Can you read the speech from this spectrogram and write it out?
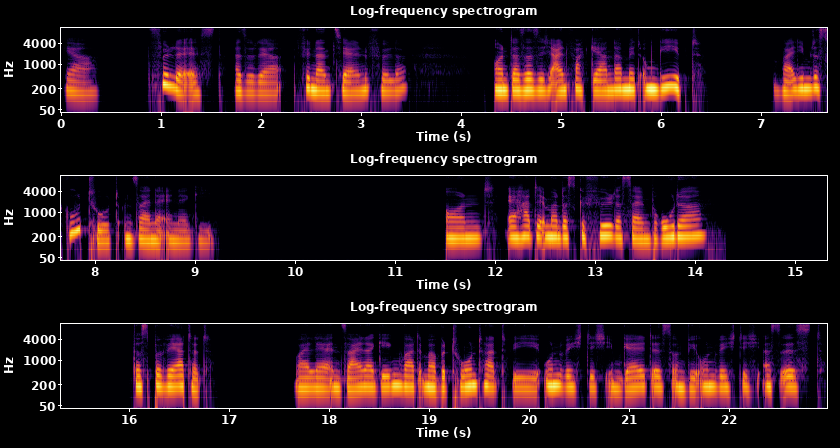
ja, Fülle ist, also der finanziellen Fülle, und dass er sich einfach gern damit umgibt, weil ihm das gut tut und seine Energie. Und er hatte immer das Gefühl, dass sein Bruder das bewertet, weil er in seiner Gegenwart immer betont hat, wie unwichtig ihm Geld ist und wie unwichtig es ist,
